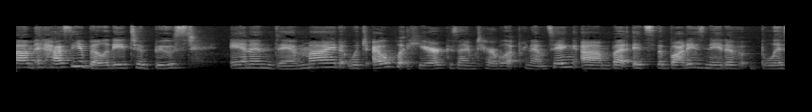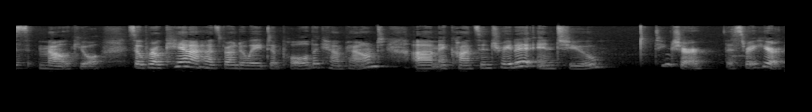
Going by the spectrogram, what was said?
um, it has the ability to boost anandamide, which I will put here because I'm terrible at pronouncing, um, but it's the body's native bliss molecule. So Procana has found a way to pull the compound um, and concentrate it into tincture, this right here,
